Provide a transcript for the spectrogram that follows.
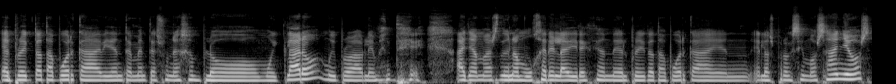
El proyecto Atapuerca, evidentemente, es un ejemplo muy claro. Muy probablemente haya más de una mujer en la dirección del proyecto Atapuerca en los próximos años.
